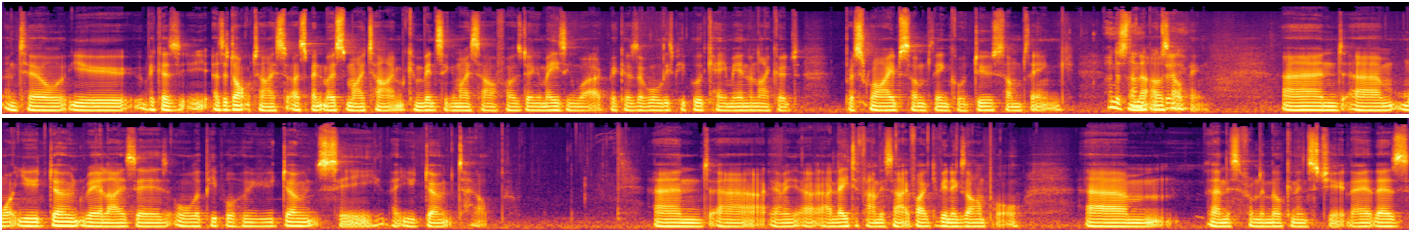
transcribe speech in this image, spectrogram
until you because as a doctor I, I, spent most of my time convincing myself I was doing amazing work because of all these people who came in and I could prescribe something or do something. And that I was too. helping. And um, what you don't realize is all the people who you don't see that you don't help and uh, I mean I later found this out if I give you an example um, and this is from the Milken Institute. There, there's,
